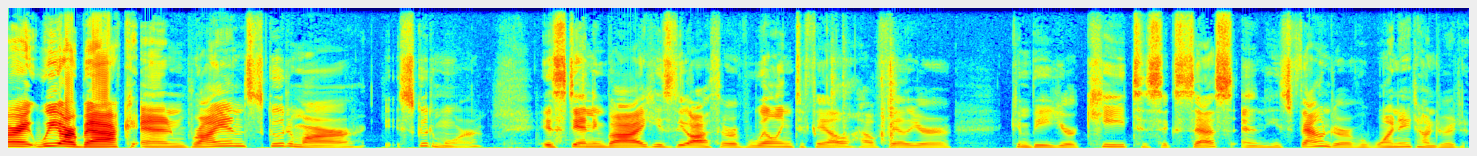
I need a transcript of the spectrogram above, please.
All right, we are back, and Brian Scudamore, Scudamore is standing by. He's the author of Willing to Fail How Failure Can Be Your Key to Success, and he's founder of 1 800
